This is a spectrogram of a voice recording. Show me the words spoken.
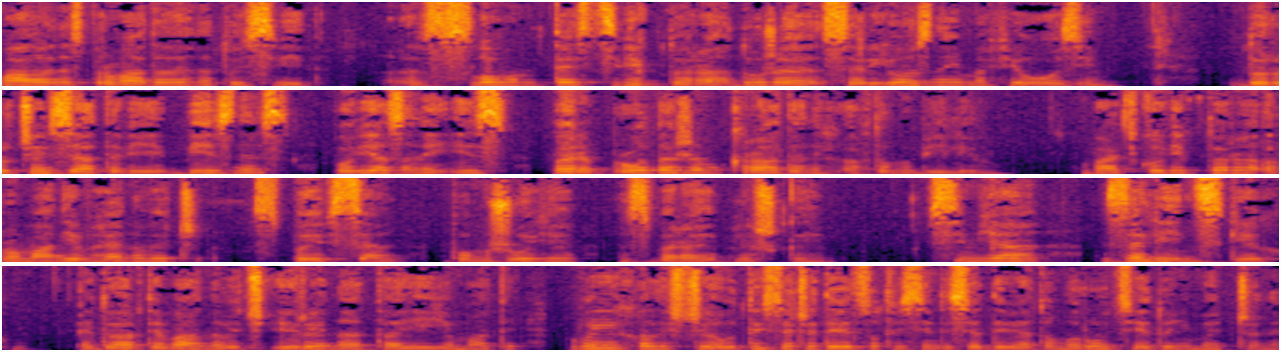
мало не спровадили на той світ. Словом, тесть Віктора дуже серйозний мафіозі. Доручив зятові бізнес, пов'язаний із перепродажем крадених автомобілів. Батько Віктора Роман Євгенович спився, бомжує, збирає пляшки. Сім'я Залінських, Едуард Іванович, Ірина та її мати виїхали ще у 1989 році до Німеччини.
